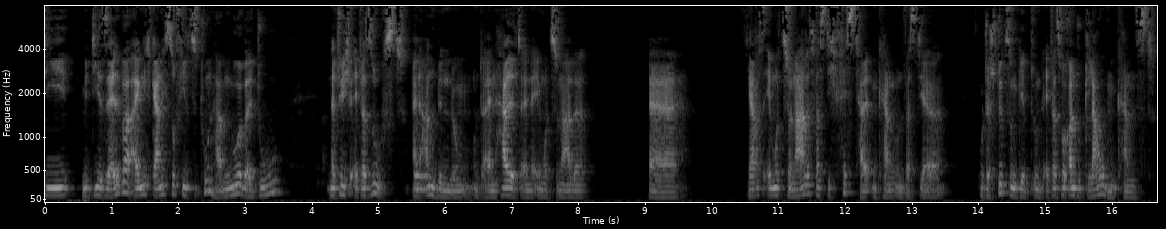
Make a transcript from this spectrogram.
die mit dir selber eigentlich gar nicht so viel zu tun haben, nur weil du natürlich etwas suchst, eine mhm. Anbindung und einen Halt, eine emotionale, äh, ja, was Emotionales, was dich festhalten kann und was dir Unterstützung gibt und etwas, woran du glauben kannst.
